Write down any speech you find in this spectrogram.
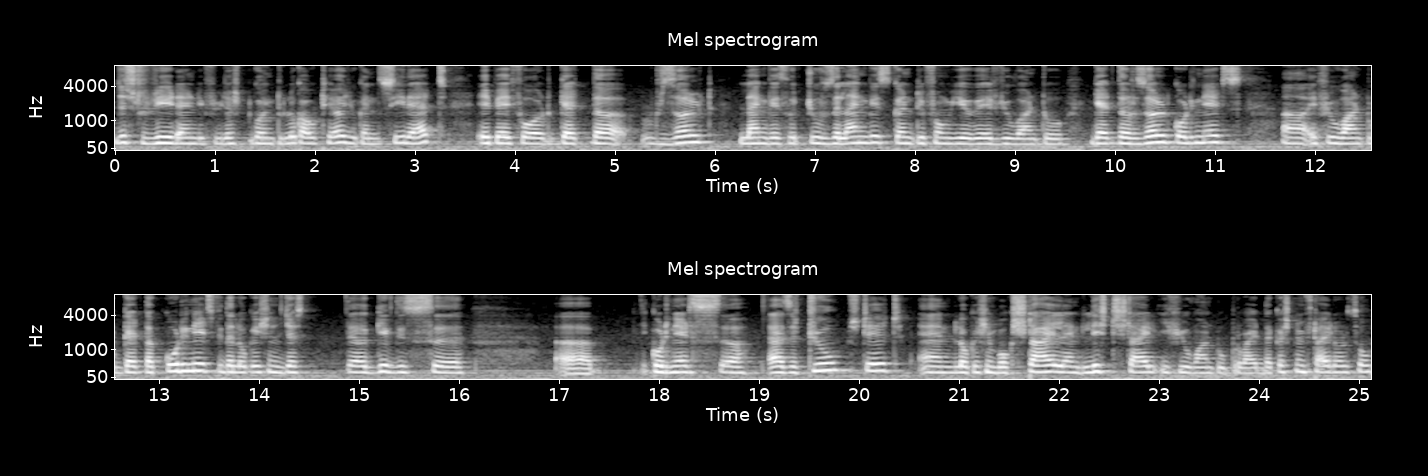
just read and if you just going to look out here you can see that API for get the result language for choose the language country from where you want to get the result coordinates uh, if you want to get the coordinates with the location just uh, give this uh, uh coordinates uh, as a true state and location box style and list style if you want to provide the custom style also.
